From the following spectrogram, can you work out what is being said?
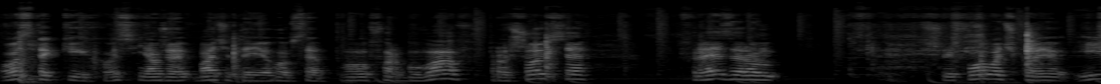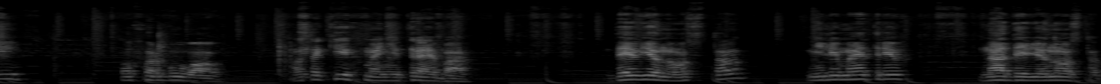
ось таких ось. Я вже, бачите, його все пофарбував, пройшовся фрезером, шліфовочкою і пофарбував. Отаких мені треба 90 мм на 90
